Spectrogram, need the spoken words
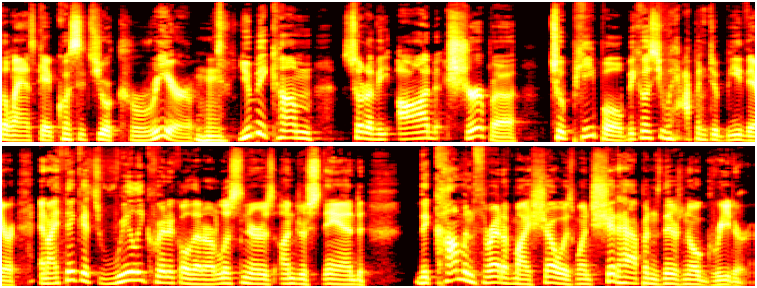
the landscape because it's your career, mm-hmm. you become sort of the odd Sherpa to people because you happen to be there. And I think it's really critical that our listeners understand the common thread of my show is when shit happens, there's no greeter.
